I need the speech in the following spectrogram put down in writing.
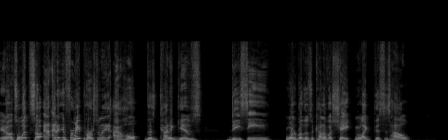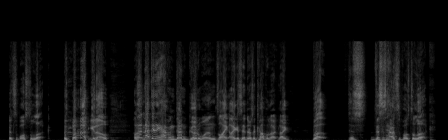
You know, so what, so, and, and for me personally, I hope this kind of gives DC Warner Brothers a kind of a shake. And like, this is how it's supposed to look. you know? Not that they haven't done good ones. Like, like I said, there's a couple that like, but just, this is how it's supposed to look.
